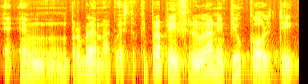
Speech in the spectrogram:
è un problema questo, che proprio i friulani più colti,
